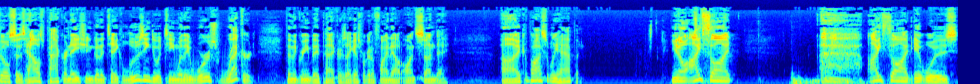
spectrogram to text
Phil says, "How's Packer Nation going to take losing to a team with a worse record than the Green Bay Packers?" I guess we're going to find out on Sunday. Uh, it could possibly happen. You know, I thought I thought it was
